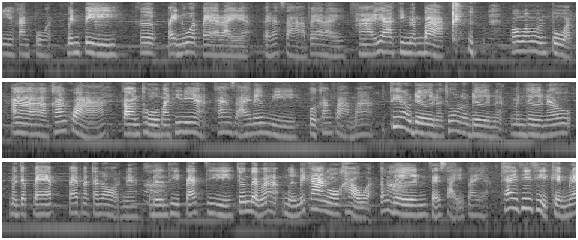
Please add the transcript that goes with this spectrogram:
มีอาการปวด เป็นปีก็ไปนวดไปอะไรอะไปรักษาไปอะไร หายากินลำบาก เพราะว่ามันปวด อ่าข้างขวา ตอนโทรมาที่เนี่ยข้างซ้ายเริ่มมีปวดข้างขวามาก ที่เราเดินอะช่วงเราเดินอะมันเดินแล้วมันจะแป๊บแป๊บมาตลอดไงเดินทีแป๊บที จนแบบว่าเหมือนไม่กล้างอเข่าอะต้องเดินใสๆไปอะใช่ที่ฉีดเข็มแร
